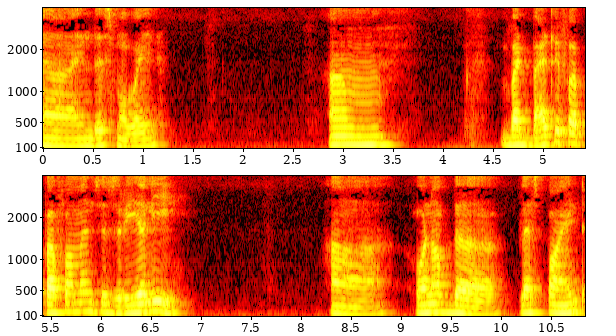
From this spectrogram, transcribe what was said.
uh, in this mobile. Um, but battery for performance is really uh, one of the plus point.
